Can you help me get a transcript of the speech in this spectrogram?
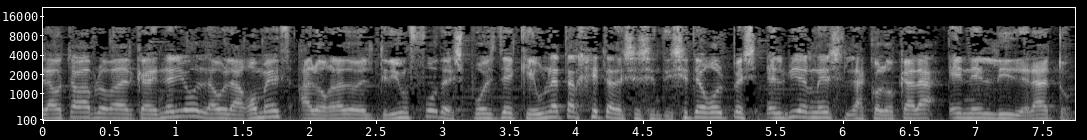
la octava prueba del calendario, Laura Gómez ha logrado el triunfo después de que una tarjeta de 67 golpes el viernes la colocara en el liderato.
